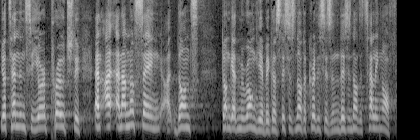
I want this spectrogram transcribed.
your tendency, your approach to, and, I, and I'm not saying, uh, don't, don't get me wrong here, because this is not a criticism, this is not a telling off,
